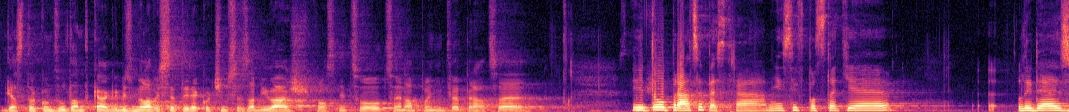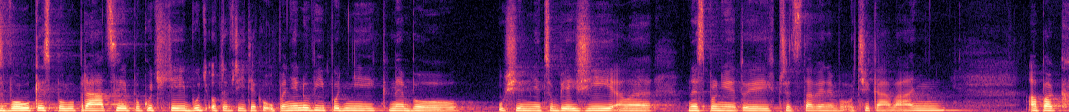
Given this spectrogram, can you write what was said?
gastrokonzultantka, kdybys měla vysvětlit, jako čím se zabýváš, vlastně co, co je naplní tvé práce? Je to práce pestrá. Mně si v podstatě eh, lidé zvou ke spolupráci, pokud chtějí buď otevřít jako úplně nový podnik, nebo už jim něco běží, ale nesplňuje to jejich představy nebo očekávání. A pak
